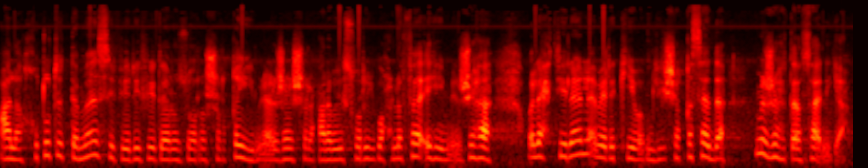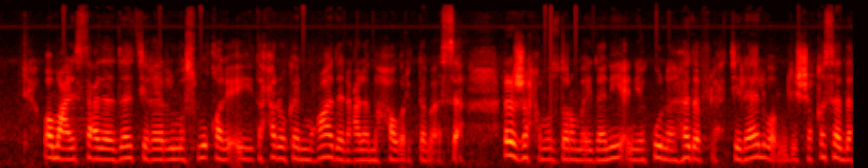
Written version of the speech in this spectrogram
على خطوط التماس في ريف دير الزور الشرقي من الجيش العربي السوري وحلفائه من جهة والاحتلال الأمريكي وميليشيا قسد من جهة ثانية. ومع الاستعدادات غير المسبوقة لأي تحرك معاد على محاور التماس. رجح مصدر ميداني أن يكون هدف الاحتلال وميليشيا قسد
